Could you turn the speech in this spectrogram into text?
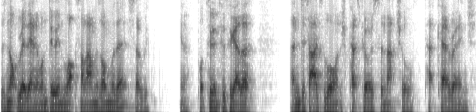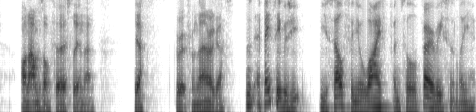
there's not really anyone doing lots on Amazon with it. So we, you know, put two and two together and decided to launch Pets Pure as a natural pet care range on Amazon firstly, and then yeah, grew it from there, I guess. And basically, it was you, yourself and your wife until very recently.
